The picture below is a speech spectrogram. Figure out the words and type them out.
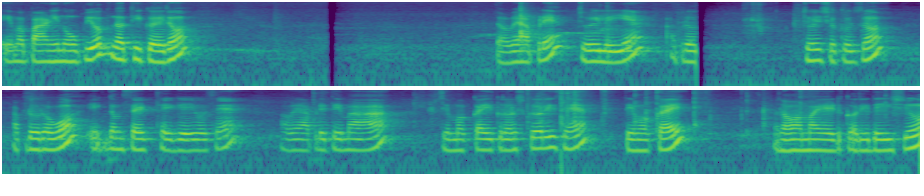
એમાં પાણીનો ઉપયોગ નથી કર્યો. તો હવે આપણે જોઈ લઈએ, આપણો જોઈ શકો છો, આપણો રવો એકદમ સેટ થઈ ગયો છે. હવે આપણે તેમાં જે મકાઈ ક્રશ કરી છે તે મકાઈ રવામાં એડ કરી દઈશું.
